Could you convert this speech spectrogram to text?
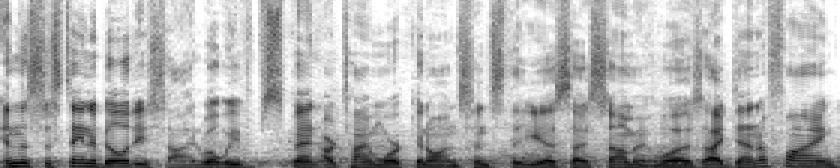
in the sustainability side, what we've spent our time working on since the ESI summit was identifying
